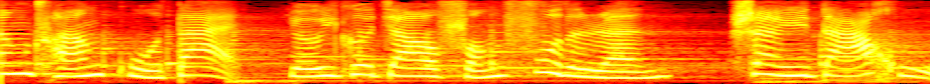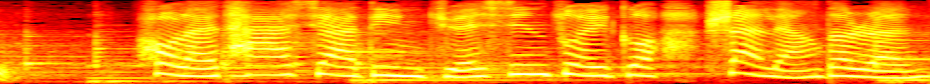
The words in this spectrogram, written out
相传古代有一个叫冯父的人，善于打虎。后来他下定决心做一个善良的人，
